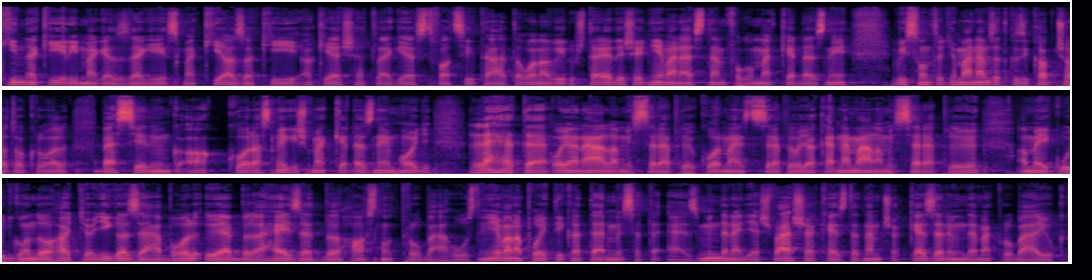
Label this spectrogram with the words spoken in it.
kinek éri meg ez az egész, meg ki az, aki, aki esetleg ezt facilitálta volna a vírus terjedését. Nyilván ezt nem fogom megkérdezni, viszont hogyha már nemzetközi kapcsolatokról beszélünk, akkor azt mégis megkérdezném, hogy lehet-e olyan állami szereplő, kormányzati szereplő, vagy akár nem állami szereplő, amelyik úgy gondolhatja, hogy igazából ő ebből a helyzetből hasznot próbál húzni. Nyilván a politika természete ez. Minden egyes válsághelyzetet nem csak kezelünk, de megpróbáljuk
